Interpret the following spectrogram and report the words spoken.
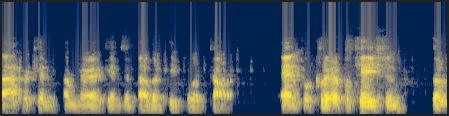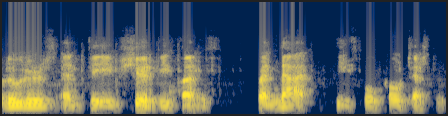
African Americans and other people of color. And for clarification, the looters and thieves should be punished, but not peaceful protesters.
